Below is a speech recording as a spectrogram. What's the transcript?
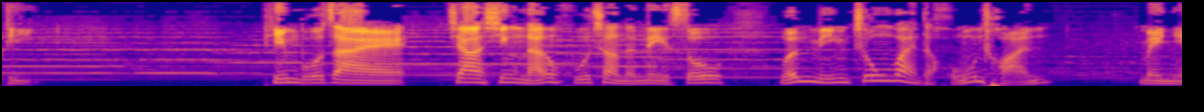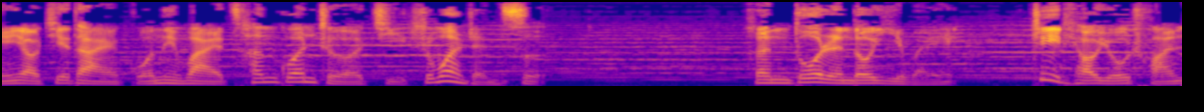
地。停泊在嘉兴南湖上的那艘闻名中外的红船，每年要接待国内外参观者几十万人次。很多人都以为这条游船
